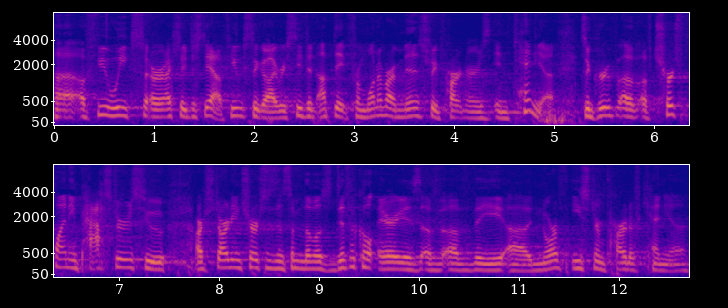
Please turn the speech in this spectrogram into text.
Uh, a few weeks, or actually just, yeah, a few weeks ago, I received an update from one of our ministry partners in Kenya. It's a group of, of church planting pastors who are starting churches in some of the most difficult areas of, of the uh, northeastern part of Kenya.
